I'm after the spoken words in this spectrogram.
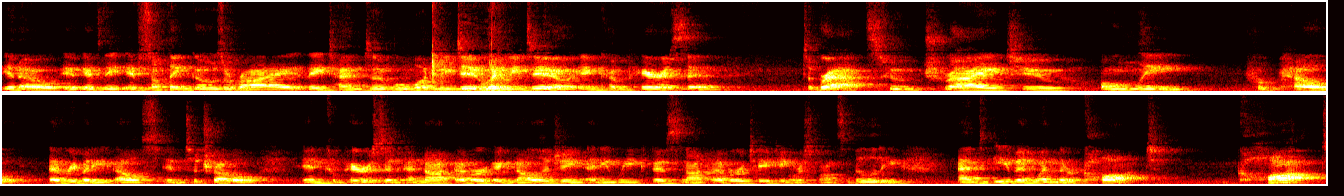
you know, if, if they if something goes awry, they tend to, well, what do we do? What do we do? In comparison to brats who try to only propel everybody else into trouble in comparison and not ever acknowledging any weakness, not ever taking responsibility. And even when they're caught, caught,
